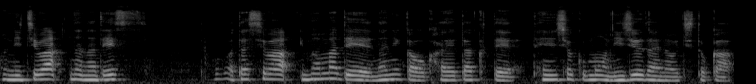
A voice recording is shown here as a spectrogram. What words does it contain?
こんにちは、ナナです。私は今まで何かを変えたくて転職も20代のうちとか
